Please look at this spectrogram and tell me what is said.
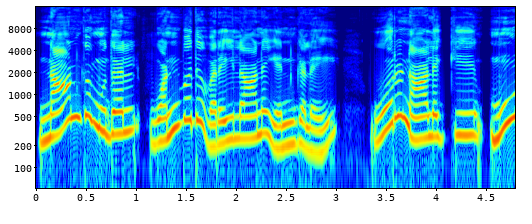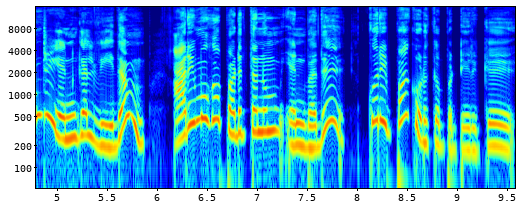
நான்கு முதல் ஒன்பது வரையிலான எண்களை ஒரு நாளைக்கு மூன்று எண்கள் வீதம் அறிமுகப்படுத்தணும் என்பது குறிப்பாக கொடுக்கப்பட்டிருக்கு.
